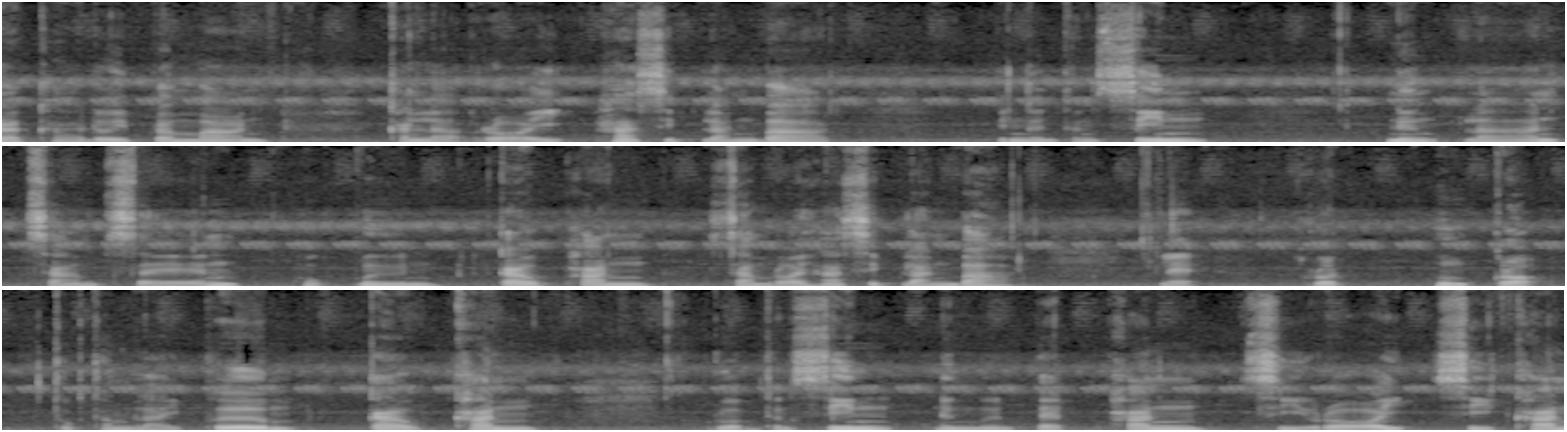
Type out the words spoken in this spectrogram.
ราคาโดยประมาณคันละ 150 ล้านบาท เป็นเงินทั้งสิ้น 1 ล้าน3แสน69,350 ล้านบาท และรถหุ้มเกราะถูกทำลายเพิ่ม 9 คัน รวมทั้งสิ้น 18,404 คัน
